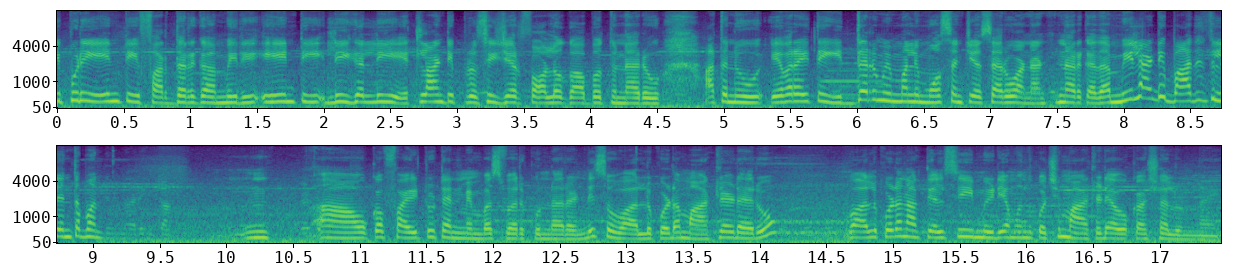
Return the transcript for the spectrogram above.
ఇప్పుడు ఏంటి ఫర్దర్గా మీరు ఏంటి లీగల్లీ ఎట్లాంటి ప్రొసీజర్ ఫాలో కాబోతున్నారు? అతను ఎవరైతే ఇద్దరు మిమ్మల్ని మోసం చేశారు అని అంటున్నారు కదా మీలాంటి బాధితులు ఎంతమంది ఉన్నారు ఇంకా? ఒక ఫైవ్ టు టెన్ మెంబర్స్ వరకు ఉన్నారండి. సో వాళ్ళు కూడా మాట్లాడారు. వాళ్ళు కూడా నాకు తెలిసి మీడియా ముందుకు వచ్చి మాట్లాడే అవకాశాలు ఉన్నాయి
